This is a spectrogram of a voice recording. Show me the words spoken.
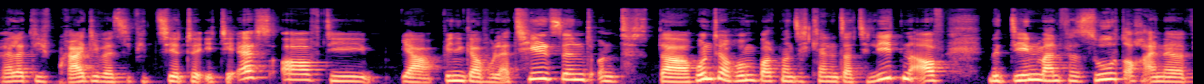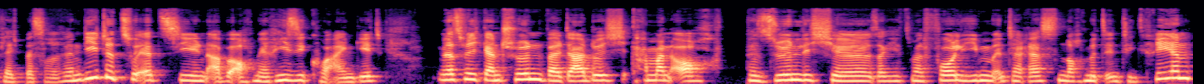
relativ breit diversifizierte ETFs auf, die ja weniger volatil sind und da rundherum baut man sich kleine Satelliten auf, mit denen man versucht, auch eine vielleicht bessere Rendite zu erzielen, aber auch mehr Risiko eingeht. Und das finde ich ganz schön, weil dadurch kann man auch persönliche, sage ich jetzt mal, Vorlieben, Interessen noch mit integrieren,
